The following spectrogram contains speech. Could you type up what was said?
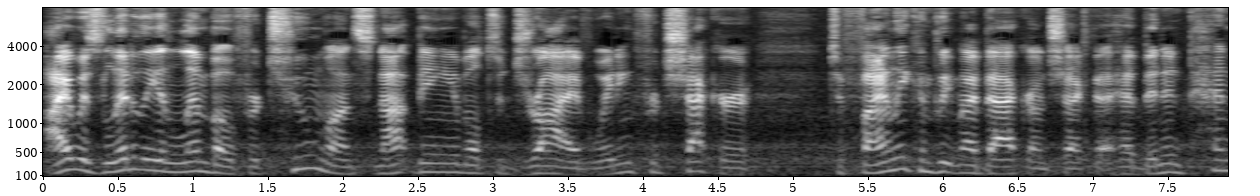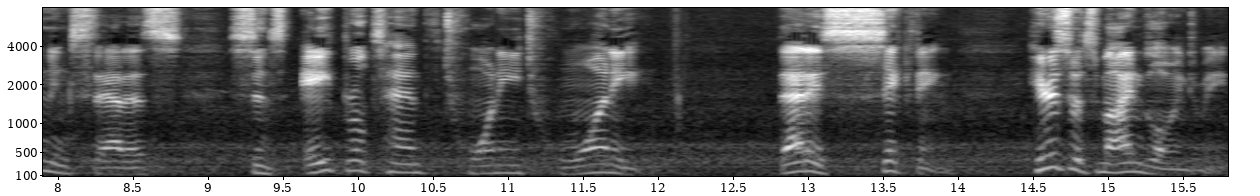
I was literally in limbo for two months, not being able to drive, waiting for Checkr to finally complete my background check that had been in pending status since April 10th, 2020. That is sickening. Here's what's mind blowing to me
